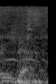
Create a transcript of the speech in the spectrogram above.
facing death.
